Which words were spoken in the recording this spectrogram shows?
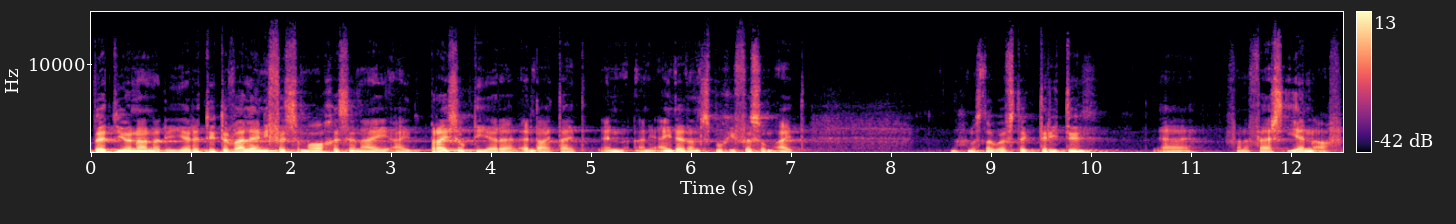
bid Jona na die Here toe terwyl hy in die vis se maag is en hy hy prys ook die Here in daai tyd en aan die einde dan spoeg die vis hom uit. Dan gaan ons na hoofstuk 3 toe. Uh van vers 1 af.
